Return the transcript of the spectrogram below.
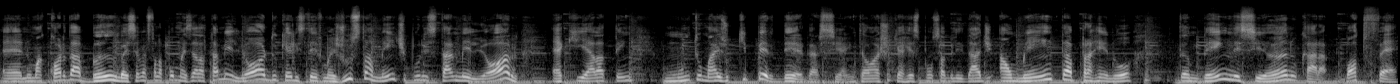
é, numa corda bamba. Aí você vai falar, pô, mas ela tá melhor do que ela esteve. Mas justamente por estar melhor é que ela tem muito mais o que perder, Garcia. Então acho que a responsabilidade aumenta para Renault também nesse ano, cara, boto fé.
